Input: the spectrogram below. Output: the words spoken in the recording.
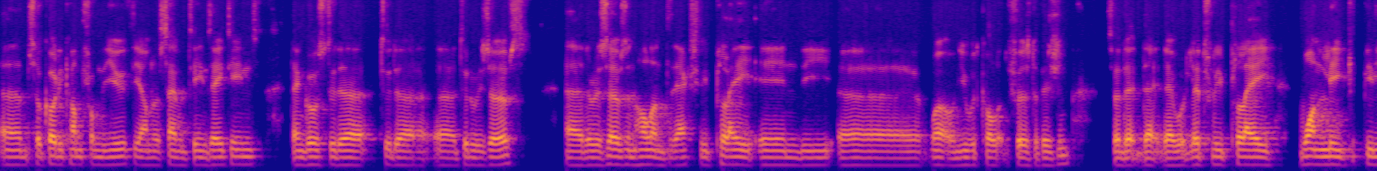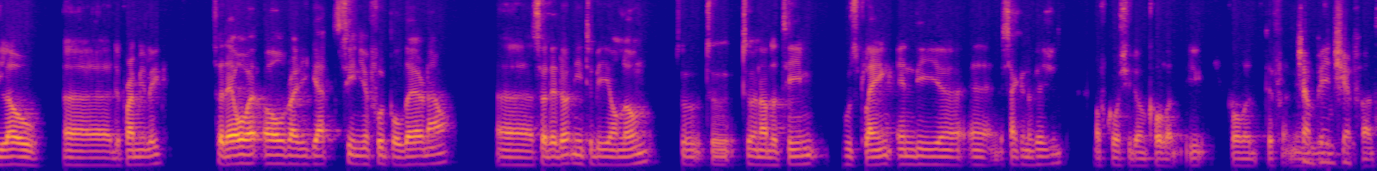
um, so Cody comes from the youth, the under 17s, 18s, then goes to the to the uh, to the reserves. Uh, the reserves in Holland they actually play in the uh, well, you would call it the first division. So that they, they would literally play one league below uh, the Premier League. So they already get senior football there now. Uh, so they don't need to be on loan to to to another team who's playing in the, uh, in the second division. Of course, you don't call it you call it differently. Championship, but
